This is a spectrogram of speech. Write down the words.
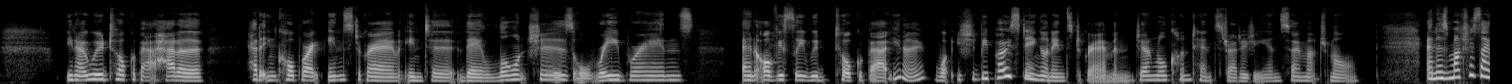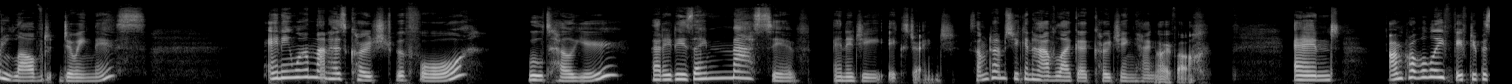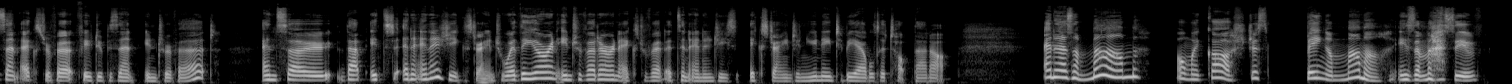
You know, we'd talk about how to how to incorporate Instagram into their launches or rebrands, and obviously, we'd talk about, you know, what you should be posting on Instagram and general content strategy and so much more. And as much as I loved doing this, anyone that has coached before will tell you that it is a massive energy exchange. Sometimes you can have like a coaching hangover. And I'm probably 50% extrovert, 50% introvert. And so that it's an energy exchange. Whether you're an introvert or an extrovert, it's an energy exchange, and you need to be able to top that up. And as a mum, oh my gosh, just being a mama is a massive,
